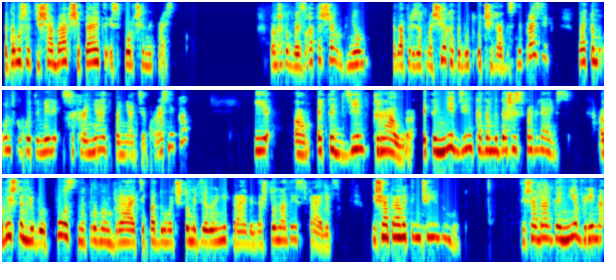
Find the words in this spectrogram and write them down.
потому что Тишабе Ав считается испорченный праздник. Потому что Безрат в нем, когда придет Машех, это будет очень радостный праздник, поэтому он в какой-то мере сохраняет понятие праздника. И э, это день траура, это не день, когда мы даже исправляемся. Обычно в любой пост мы пробуем брать и подумать, что мы делаем неправильно, что надо исправить. Тишабав это ничего не думают. Тишабав это не время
